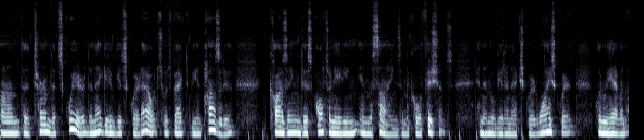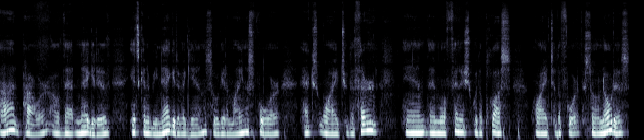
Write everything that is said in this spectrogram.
On the term that's squared, the negative gets squared out, so it's back to being positive causing this alternating in the signs and the coefficients. And then we'll get an x squared y squared. When we have an odd power of that negative, it's going to be negative again. So we'll get a minus 4 xy to the third. and then we'll finish with a plus y to the fourth. So notice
